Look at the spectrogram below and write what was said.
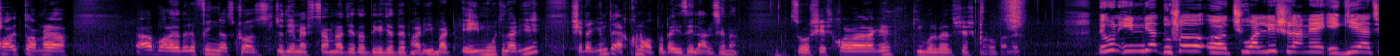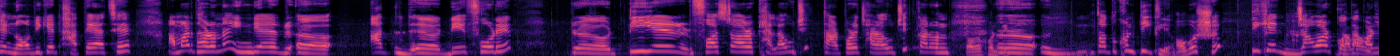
হয়তো আমরা বলা যেতে ফিঙ্গার্স ক্রস যদি ম্যাচটা আমরা জেতার দিকে যেতে পারি। বাট এই মুহূর্তে দাঁড়িয়ে সেটা কিন্তু এখনও অতটা ইজি লাগছে না। সো শেষ করার আগে কি বলবে? শেষ করো তাহলে। দেখুন ইন্ডিয়া দুশো চুয়াল্লিশ রানে এগিয়ে আছে ন উইকেট হাতে আছে। আমার ধারণা ইন্ডিয়ার ডে ফোরে টি এর ফার্স্ট আওয়ার খেলা উচিত তারপরে ছাড়া উচিত কারণ ততক্ষণ টিকলে। অবশ্যই। টিকে যাওয়ার কথা কারণ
